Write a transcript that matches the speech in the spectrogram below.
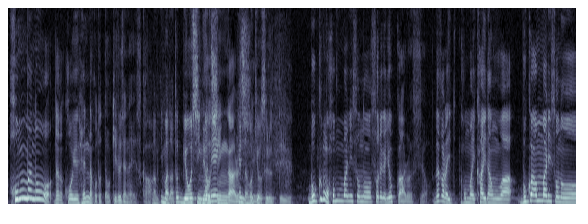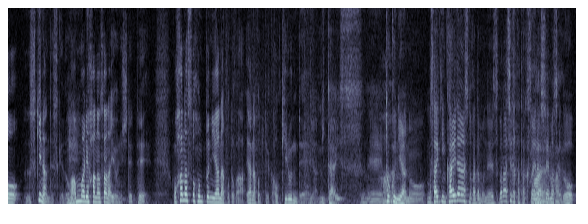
ほんまのだからこういう変なことって起きるじゃないですか、まあ今だと秒針がね秒針があるし。変な動きをするっていう。僕もほんまにそのそれがよくあるんですよ。だからいほんまに階段は僕はあんまりその好きなんですけど、ええ。あんまり話さないようにしてて話すと本当に嫌なことが嫌なことというか起きるんで。いや見たいっすね、はい。特にあのまあ最近怪談師の方もね素晴らしい方たくさんいらっしゃいますけど、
